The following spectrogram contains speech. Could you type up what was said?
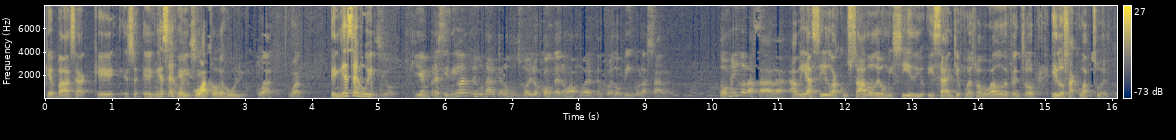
¿Qué pasa? Que eso- en ese El juicio... 4 de julio. Cuatro. Cuatro. En ese juicio, quien presidió el tribunal que lo juzgó y lo condenó a muerte fue Domingo La Sala. Domingo La Sala había sido acusado de homicidio y Sánchez fue su abogado defensor y lo sacó absuelto.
